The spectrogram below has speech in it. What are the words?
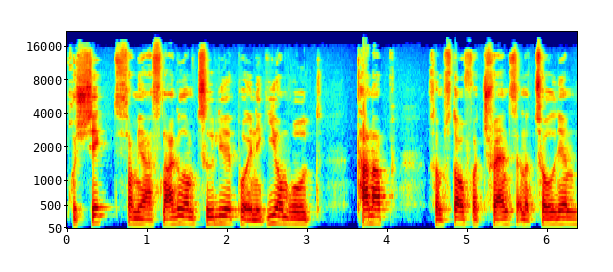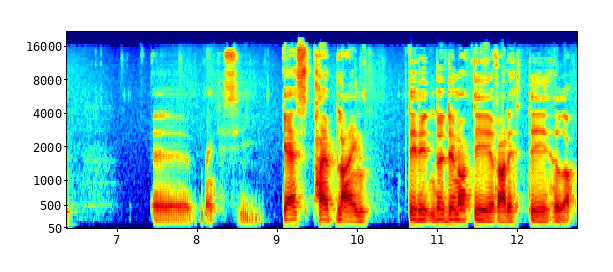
projekt, som jeg har snakket om tidligere på energiområdet, TANAP, som står for Trans-Anatolian øh, man kan sige, gas pipeline. Det er, det, det er nok det rette, det hedder.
